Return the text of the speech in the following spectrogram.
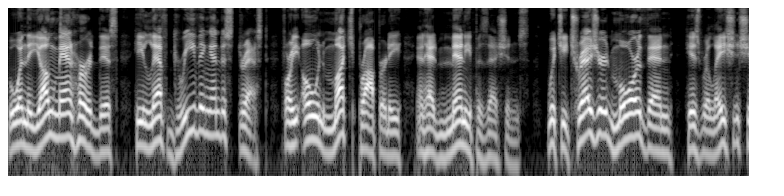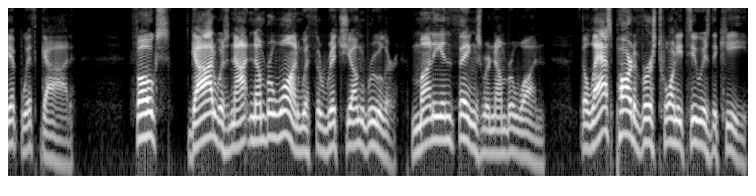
But when the young man heard this, he left grieving and distressed, for he owned much property and had many possessions, which he treasured more than his relationship with God. Folks, God was not number one with the rich young ruler. Money and things were number one. The last part of verse 22 is the key.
